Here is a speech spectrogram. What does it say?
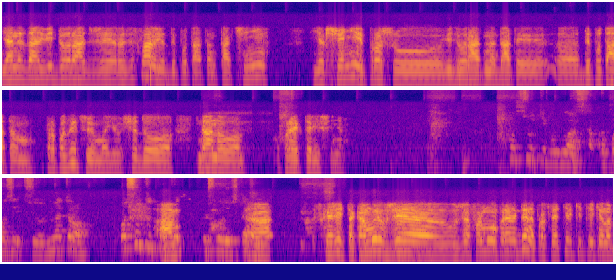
Я не знаю, відділ рад вже розіслав її депутатам, так чи ні. Якщо ні, прошу відділ рад надати е, депутатам пропозицію мою щодо даного проекту рішення. По суті, будь ласка, пропозицію. Дмитро, по суті, А, пропозицію свою скажіть. Е, Скажіть, так, а ми вже, вже формуємо порядок денний, просто я тільки-тільки на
